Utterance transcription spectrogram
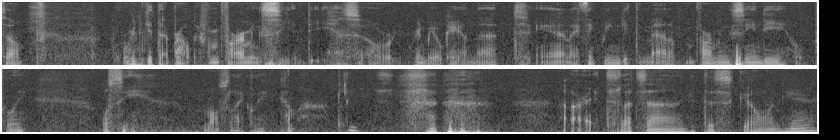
So we're going to get that probably from farming C and D. So we're, we're going to be okay on that. And I think we can get the mana from farming C and D, hopefully. We'll see most likely. Come on, please. Alright, let's uh, get this going here.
